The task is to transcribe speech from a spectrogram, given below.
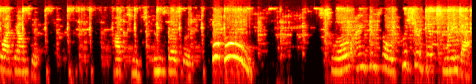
Squat down to. Up to, squeeze those glutes. Woo-hoo! Slow and controlled. Push your hips way back.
